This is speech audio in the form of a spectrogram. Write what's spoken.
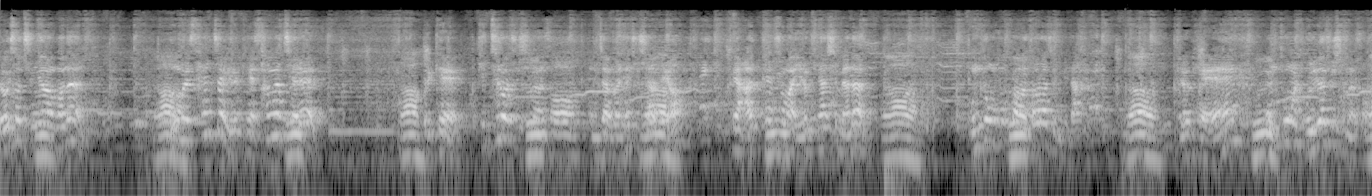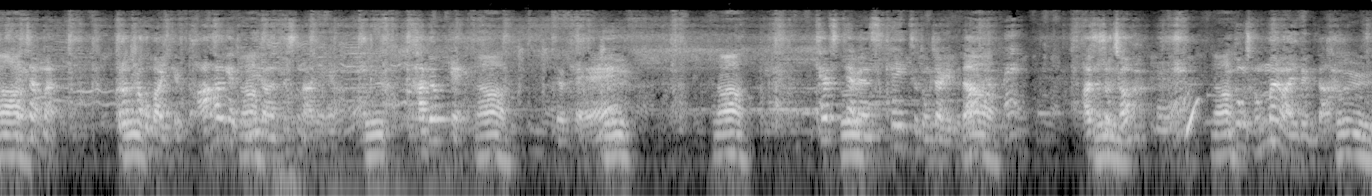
여기서 중요한 거는 하나, 몸을 살짝 이렇게 상하체를 하나, 이렇게 비틀어 주시면서 동작을 해주셔야 돼요. 그냥 앞에서만 이렇게 하시면은 하나, 운동 효과가 떨어집니다. 하나, 이렇게 둘. 몸통을 돌려주시면서 아. 살짝만. 그렇다고 막 이렇게 과하게 돌리라는 뜻은 아니에요. 둘, 가볍게 하나, 이렇게 둘, 하나, 탭 스텝 둘. 앤 스케이트 동작입니다. 하나, 아주 둘. 좋죠? 하나, 운동 정말 많이 됩니다. 둘,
